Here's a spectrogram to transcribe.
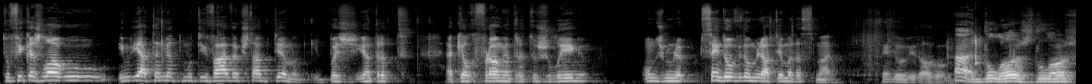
tu ficas logo imediatamente motivado a gostar do tema e depois entra-te aquele refrão entra-te o Julinho um dos sem dúvida o melhor tema da semana sem dúvida alguma Ah, de longe, de longe.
